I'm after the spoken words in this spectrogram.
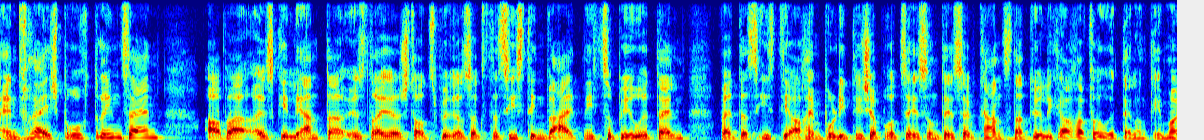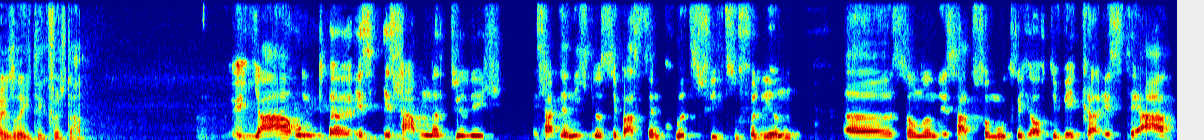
ein Freispruch drin sein, aber als gelernter österreichischer Staatsbürger sagst, das ist in Wahrheit nicht zu beurteilen, weil das ist ja auch ein politischer Prozess und deshalb kann es natürlich auch eine Verurteilung geben. Habe ich es richtig verstanden? Ja, und äh, es, es haben natürlich, es hat ja nicht nur Sebastian Kurz viel zu verlieren, äh, sondern es hat vermutlich auch die WKSTA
